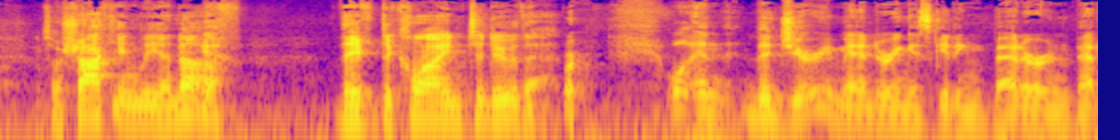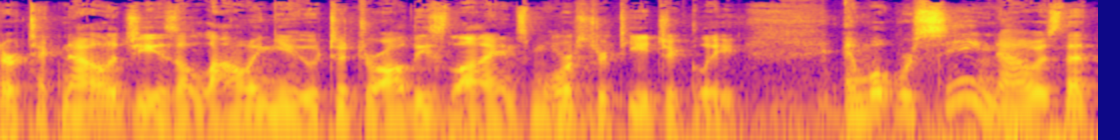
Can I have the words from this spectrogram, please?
so shockingly enough, they've declined to do that. Well, and the gerrymandering is getting better and better. Technology is allowing you to draw these lines more mm-hmm. strategically. And what we're seeing now is that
